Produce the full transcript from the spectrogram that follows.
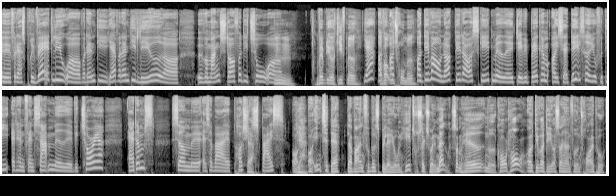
øh, for deres privatliv, og hvordan de, ja, hvordan de levede, og øh, hvor mange stoffer de tog, og... Mm. Hvem de var gift med Ja, og var utro med. og det var jo nok det, der også skete med øh, David Beckham, og i særdeleshed jo fordi, at han fandt sammen med øh, Victoria Adams, som øh, altså var øh, Posh Ja. Spice. Og, Ja. og indtil da, der var en fodboldspiller jo en heteroseksuel mand, som havde noget kort hår, og det var det, og så havde han fået en trøje på.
